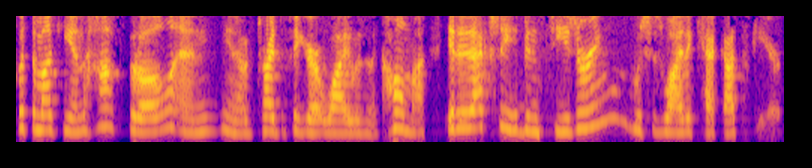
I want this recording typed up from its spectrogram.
put the monkey in the hospital and you know tried to figure out why he was in a coma it had actually been seizuring which is why the cat got scared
